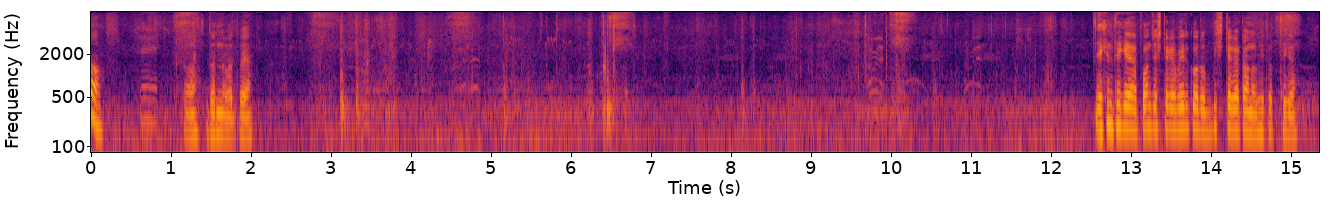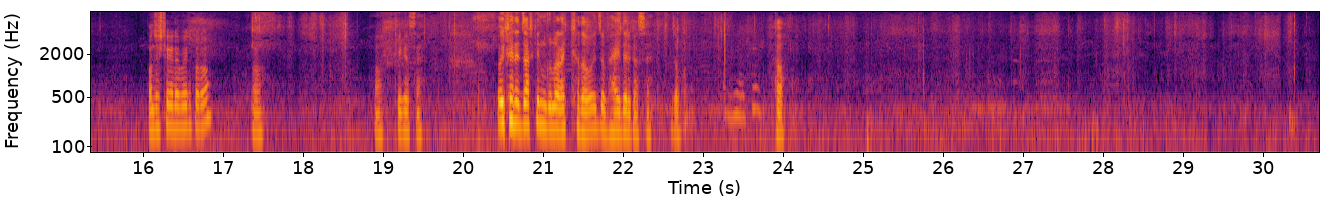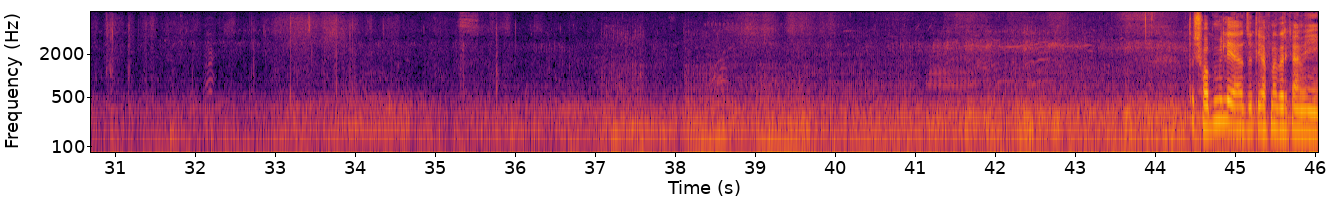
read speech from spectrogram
ও ধন্যবাদ ভাইয়া। এখান থেকে পঞ্চাশ টাকা বের করো, বিশ টাকা টানো ভিতর থেকে। পঞ্চাশ টাকাটা বের করো। হ্যাঁ। হ্যাঁ ঠিক আছে। ওইখানে জার্কিনগুলো রাখা দাও, ওই যে ভাইদের কাছে যাও হ্যাঁ। তো সব মিলিয়ে যদি আপনাদেরকে আমি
